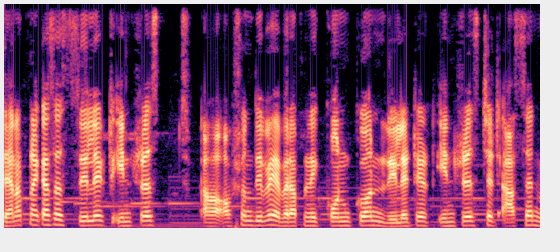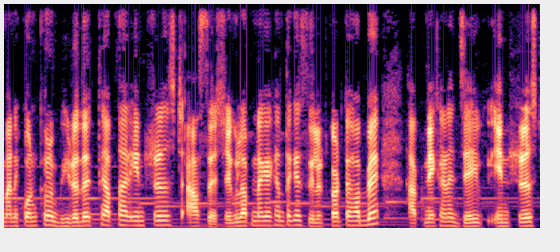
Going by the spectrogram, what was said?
দেন আপনার কাছে সিলেক্ট ইন্টারেস্ট অপশন দিবে। এবার আপনি কোন কোন রিলেটেড ইন্টারেস্টেড আছেন মানে কোন কোন ভিডিও দেখতে আপনার ইন্টারেস্ট আছে, সেগুলো আপনাকে এখান থেকে সিলেক্ট করতে হবে। আপনি এখানে যেই ইন্টারেস্ট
